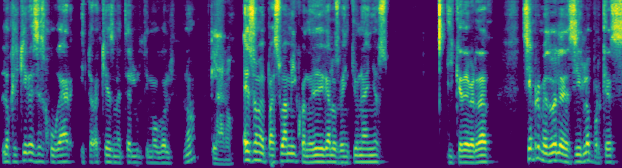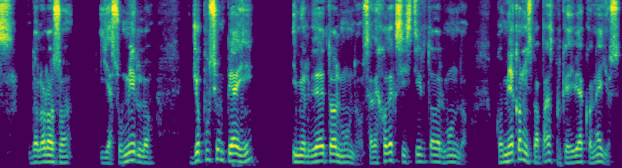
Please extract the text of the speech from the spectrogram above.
Lo que quieres es jugar y todavía quieres meter el último gol, ¿no? Claro. Eso me pasó a mí cuando yo llegué a los 21 años y que de verdad, siempre me duele decirlo porque es doloroso y asumirlo. Yo puse un pie ahí y me olvidé de todo el mundo, o sea, dejó de existir todo el mundo. Comía con mis papás porque vivía con ellos,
